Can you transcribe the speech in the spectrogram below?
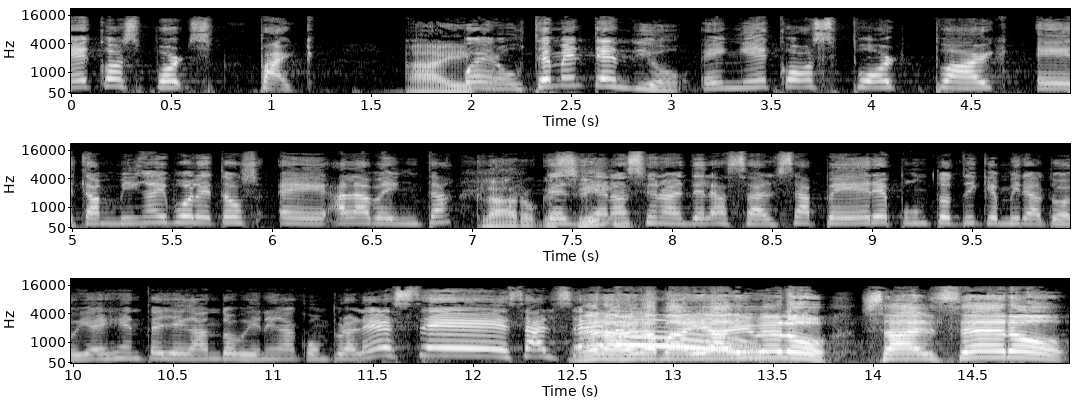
Eco Sports Park. Ahí. Bueno, usted me entendió. En Eco Sport Park eh, también hay boletos eh, a la venta Claro que del sí. Día Nacional de la Salsa. PR.ticket. Mira, todavía hay gente llegando, vienen a comprar ese salsero. Mira, mira para allá, dímelo. Salsero,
